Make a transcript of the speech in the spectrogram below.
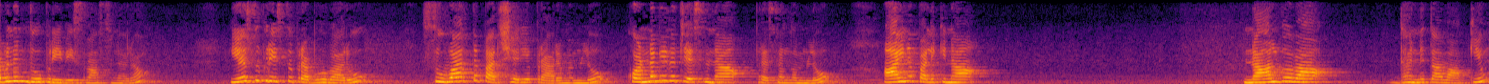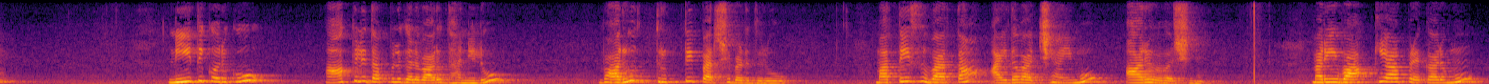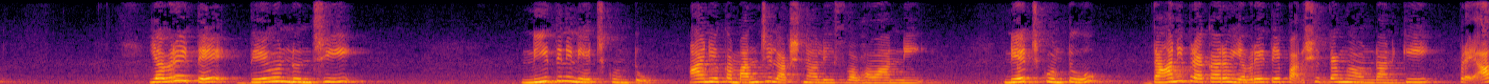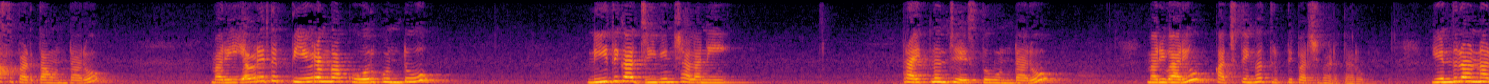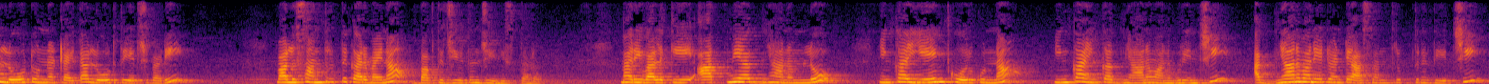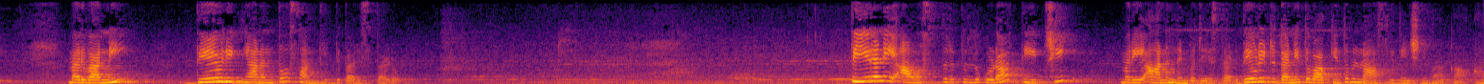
ప్రభునందు ప్రియ విశ్వాసులారా యేసుక్రీస్తు ప్రభువారు సువార్త పరిచర్య ప్రారంభంలో కొండ మీద చేసిన ప్రసంగంలో ఆయన పలికిన నాలుగవ ధన్యతా వాక్యం నీతి కొరకు ఆకలి దప్పులు గలవారు ధన్యులు వారు తృప్తి పరచబడుదురు సువార్త ఐదవ అధ్యాయము ఆరవ వచనం. మరి వాక్య ప్రకారము ఎవరైతే దేవుని నుంచి నీతిని నేర్చుకుంటూ ఆయన యొక్క మంచి లక్షణాలు స్వభావాన్ని నేర్చుకుంటూ దాని ప్రకారం ఎవరైతే పరిశుద్ధంగా ఉండడానికి ప్రయాసపడతా ఉంటారో మరి ఎవరైతే తీవ్రంగా కోరుకుంటూ నీతిగా జీవించాలని ప్రయత్నం చేస్తూ ఉంటారో మరి వారు ఖచ్చితంగా తృప్తిపరచబడతారు. ఎందులో అన్న లోటు ఉన్నట్లయితే ఆ లోటు తీర్చబడి వాళ్ళు సంతృప్తికరమైన భక్తి జీవితం జీవిస్తారు. మరి వాళ్ళకి ఆత్మీయ జ్ఞానంలో ఇంకా ఏం కోరుకున్నా ఇంకా ఇంకా జ్ఞానం అనుగురించి అజ్ఞానం అనేటువంటి అసంతృప్తిని తీర్చి మరి వారిని దేవుని జ్ఞానంతో సంతృప్తిపరుస్తాడు. తీరని అవసరతలు కూడా తీర్చి మరి ఆనందింపజేస్తాడు. దేవుడి ధన్యత వాక్యంతో మనం ఆస్వాదించిన కాక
